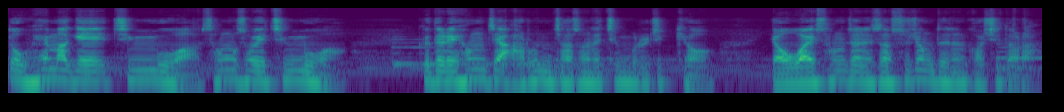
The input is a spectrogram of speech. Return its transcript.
또 회막의 직무와 성소의 직무와 그들의 형제 아론 자손의 직무를 지켜 여호와의 성전에서 수종드는 것이더라.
